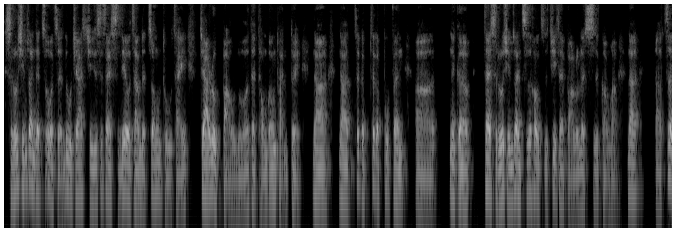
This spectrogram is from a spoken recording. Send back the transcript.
使徒行传的作者路家其实是在十六章的中途才加入保罗的同工团队，那那这个这个部分呃。那个在使徒行传之后只记载保罗的事工哈，那呃这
